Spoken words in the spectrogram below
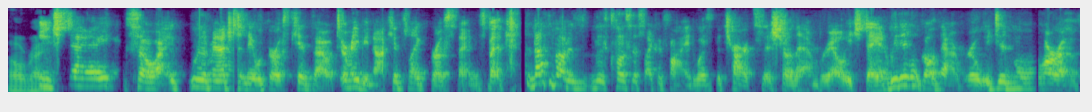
oh, right. each day. So I would imagine they would gross kids out, or maybe not. Kids like gross things, but that's about as the closest I could find was the charts that show the embryo each day. And we didn't go that route. We did more of,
